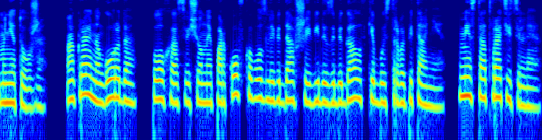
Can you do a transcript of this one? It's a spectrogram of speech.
Мне тоже. Окраина города, плохо освещенная парковка возле видавшей виды забегаловки быстрого питания. Место отвратительное.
